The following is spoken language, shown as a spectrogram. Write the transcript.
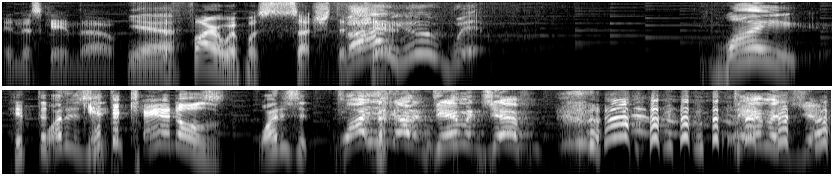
in this game though. Yeah. the fire whip was such the Fire shit. whip. Why? Hit the hit it- the candles. Why does it? Why you got it? Damn it, Jeff. Damn it, Jeff.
